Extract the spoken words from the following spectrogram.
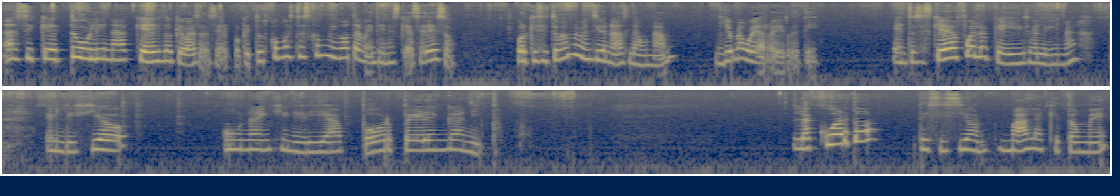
Así que tú, Lina, ¿qué es lo que vas a hacer? Porque tú como estás conmigo también tienes que hacer eso. Porque si tú me mencionas la UNAM, yo me voy a reír de ti. Entonces, ¿qué fue lo que hizo Elena? Eligió una ingeniería por perenganito. La cuarta decisión mala que tomé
